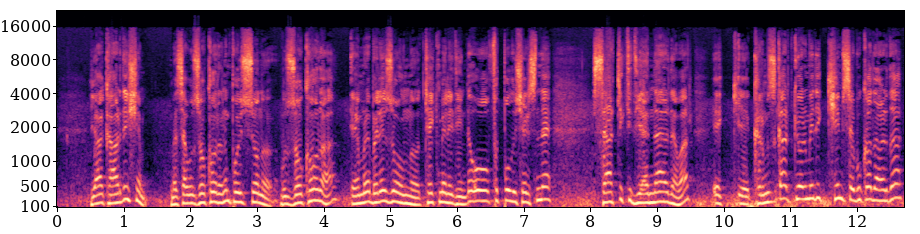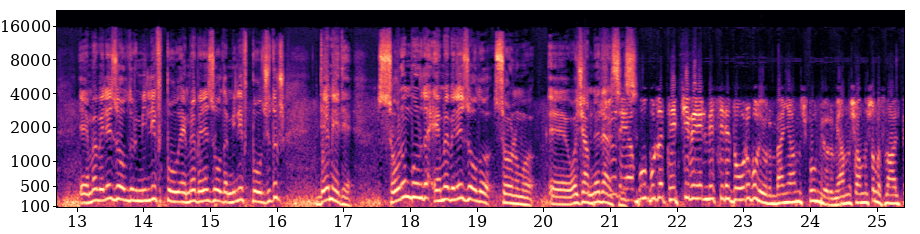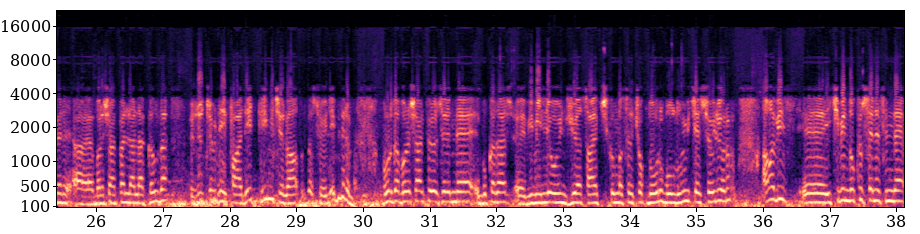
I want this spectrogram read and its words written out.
ya kardeşim mesela bu Zokora'nın pozisyonu. Bu Zokora Emre Belezoğlu'nu tekmelediğinde o futbol içerisinde sertlikti diyenler de var. E, e, kırmızı kart görmedik. Kimse bu kadar da Emre Belezoğlu'dur milli futbol, Emre Belezoğlu da milli futbolcudur demedi. Sorun burada Emre Belezoğlu sorunu mu? E, hocam ne Şöyle dersiniz? ya, bu burada tepki verilmesini doğru buluyorum. Ben yanlış bulmuyorum. Yanlış anlaşılmasın. Alper, e, Barış Alper'le alakalı da üzüntümü de ifade ettiğim için rahatlıkla söyleyebilirim. Burada Barış Alper üzerinde bu kadar e, bir milli oyuncuya sahip çıkılmasını çok doğru bulduğum için söylüyorum. Ama biz e, 2009 senesinde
